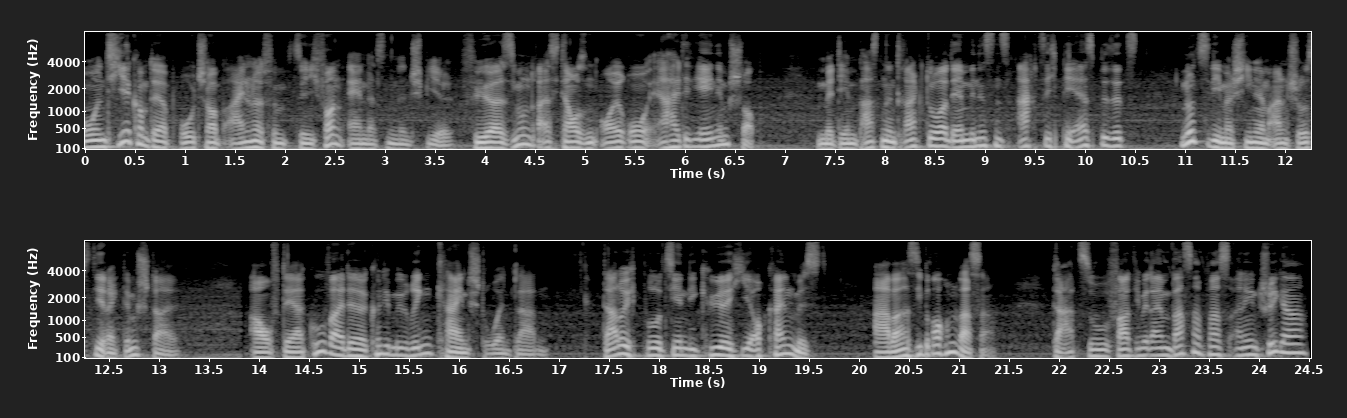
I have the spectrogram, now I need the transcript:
Und hier kommt der Pro-Shop 150 von Anderson ins Spiel. Für 37.000 Euro erhaltet ihr ihn im Shop. Mit dem passenden Traktor, der mindestens 80 PS besitzt, nutzt ihr die Maschine im Anschluss direkt im Stall. Auf der Kuhweide könnt ihr im Übrigen kein Stroh entladen. Dadurch produzieren die Kühe hier auch keinen Mist. Aber sie brauchen Wasser. Dazu fahrt ihr mit einem Wasserfass an den Trigger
